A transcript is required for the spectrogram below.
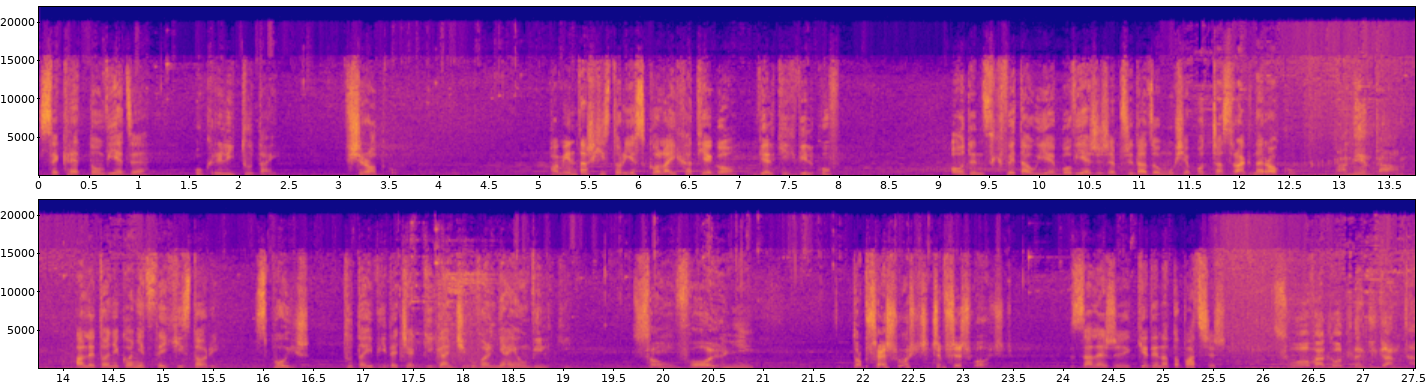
sekretną wiedzę ukryli tutaj, w środku. Pamiętasz historię Skola i Hatiego, wielkich wilków? Odyn schwytał je, bo wierzy, że przydadzą mu się podczas Ragnaroku. Pamiętam. Ale to nie koniec tej historii. Spójrz, tutaj widać jak giganci uwalniają wilki. Są wolni? To przeszłość czy przyszłość? Zależy, kiedy na to patrzysz. Słowa godne giganta.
